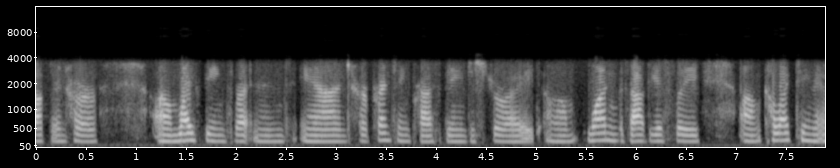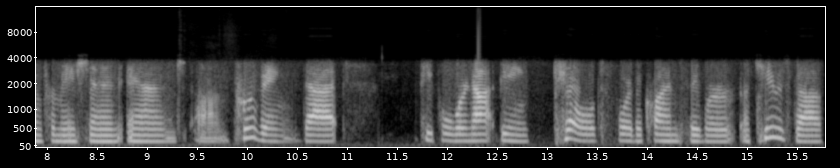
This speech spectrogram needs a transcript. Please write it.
up in her um, life being threatened and her printing press being destroyed. Um, one was obviously um, collecting the information and um, proving that people were not being killed for the crimes they were accused of,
